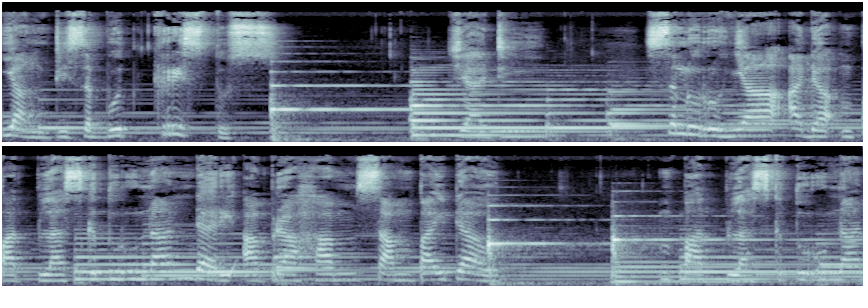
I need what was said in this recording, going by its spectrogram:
yang disebut Kristus. Jadi, Seluruhnya ada 14 keturunan dari Abraham sampai Daud. 14 keturunan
